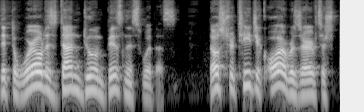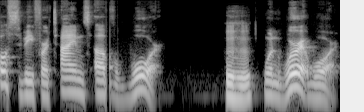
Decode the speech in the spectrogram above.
that the world is done doing business with us. Those strategic oil reserves are supposed to be for times of war Mm-hmm. when we're at war,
